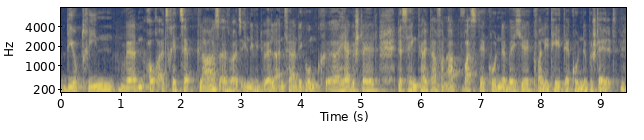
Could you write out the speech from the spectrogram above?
Dioptrien werden auch als Rezeptglas, also als individuelle Anfertigung äh, hergestellt. Das hängt halt davon ab, was der Kunde, welche Qualität der Kunde bestellt. Mhm.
